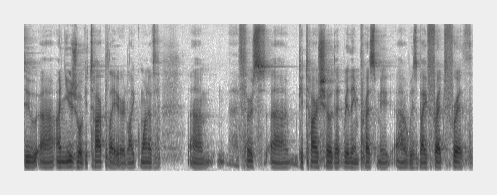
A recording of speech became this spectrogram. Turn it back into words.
to uh, unusual guitar player. Like one of um, first uh, guitar show that really impressed me uh, was by Fred Frith,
